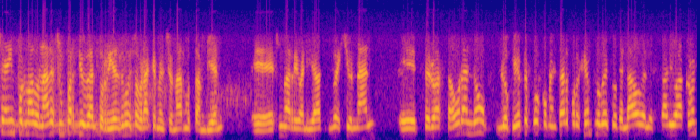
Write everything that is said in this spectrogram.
se ha informado nada, es un partido de alto riesgo, eso habrá que mencionarlo también, eh, es una rivalidad regional, eh, pero hasta ahora no. Lo que yo te puedo comentar, por ejemplo, Beto, del lado del estadio Akron,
